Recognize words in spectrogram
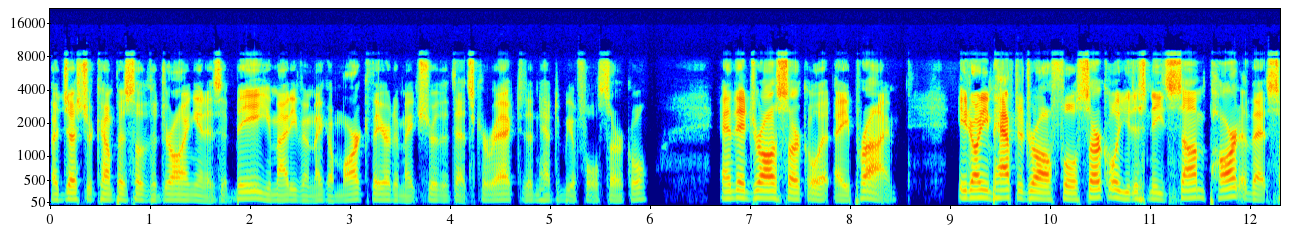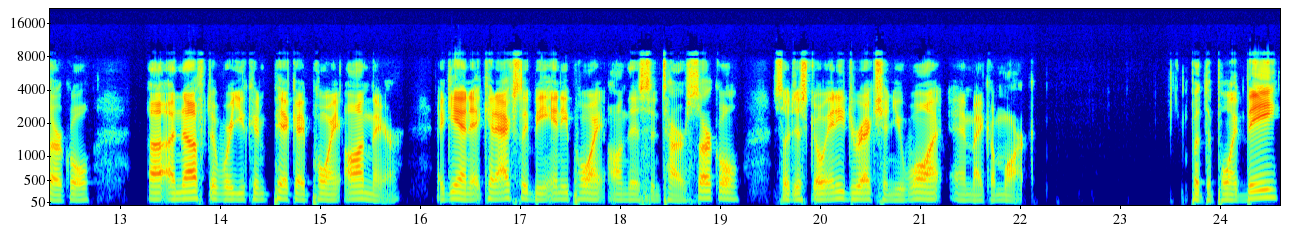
adjust your compass so that the drawing in is at B. You might even make a mark there to make sure that that's correct. It doesn't have to be a full circle. And then draw a circle at A prime. You don't even have to draw a full circle. You just need some part of that circle uh, enough to where you can pick a point on there. Again, it can actually be any point on this entire circle. So just go any direction you want and make a mark. Put the point B,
